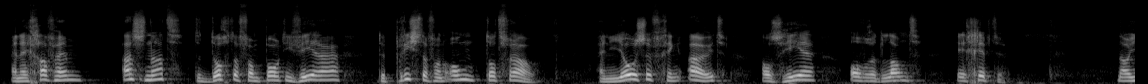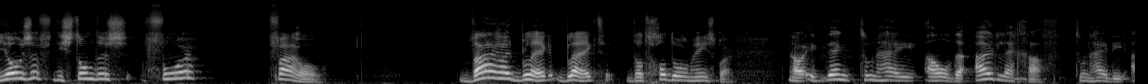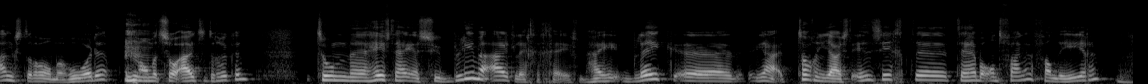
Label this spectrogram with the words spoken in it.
En hij gaf hem Asnat, de dochter van Potivera, de priester van On, tot vrouw. En Jozef ging uit als heer over het land Egypte. Nou, Jozef die stond dus voor Farao. Waaruit blijkt, blijkt dat God door hem heen sprak? Nou, ik denk toen hij al de uitleg gaf, toen hij die angstdromen hoorde, om het zo uit te drukken, toen uh, heeft hij een sublieme uitleg gegeven. Hij bleek uh, ja, toch een juist inzicht uh, te hebben ontvangen van de heren. Mm.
